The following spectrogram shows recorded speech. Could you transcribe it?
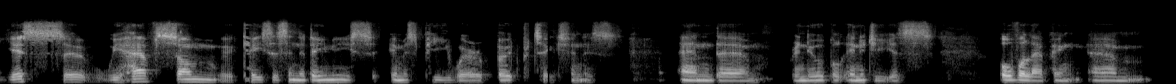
yes, uh, we have some uh, cases in the Danish MSP where bird protection is and um, renewable energy is overlapping. Um,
